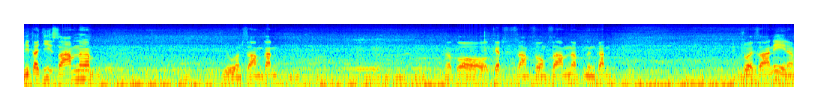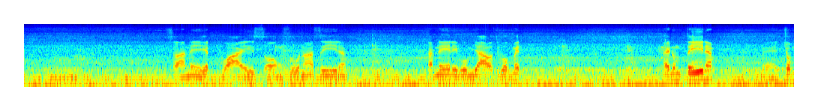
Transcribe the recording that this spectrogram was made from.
อิตาจิสามนะครับ อยู่กันสามกัน แล้วก็เก็ตสามสองสามนับหนึ่งกัน ช่วยซานี่นะซานี่เอสวายสองศูนย์ห้าสี่นะคันนี้นี่บูมยาว16เมตร ไอ้หนุ่มตีนะแหม่จม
